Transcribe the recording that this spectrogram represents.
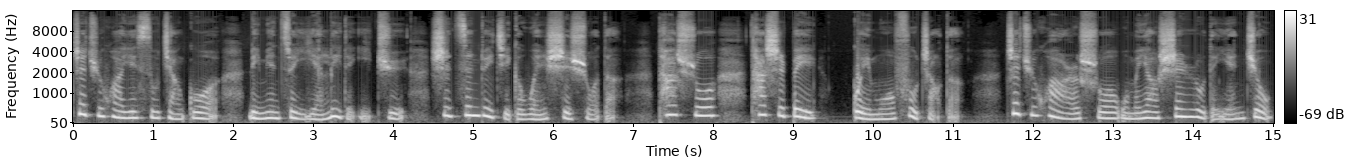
这句话，耶稣讲过，里面最严厉的一句是针对几个文士说的。他说：“他是被鬼魔附着的。”这句话而说，我们要深入的研究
